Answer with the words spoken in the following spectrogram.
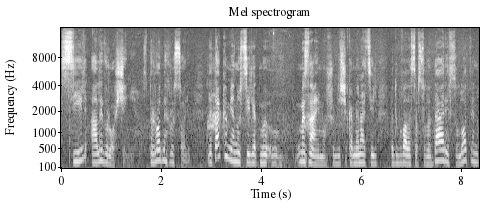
сіль, але в розчині з природних розсолів. Не так кам'яну сіль, як ми, ми знаємо, що більше кам'яна сіль видобувалася в Солодарі, в Солотвіну,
